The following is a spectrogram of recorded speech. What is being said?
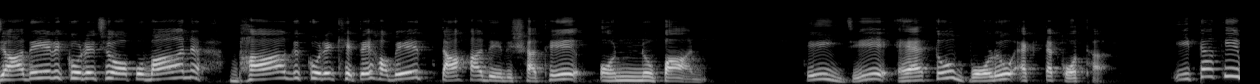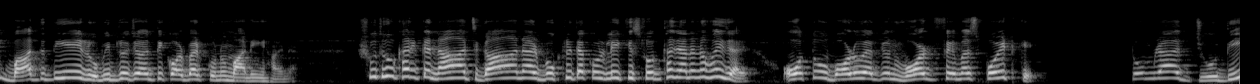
যাদের করেছ অপমান, ভাগ করে খেতে হবে তাহাদের সাথে অন্নপান। এই যে এত বড় একটা কথা, এটাকে বাদ দিয়ে রবীন্দ্র জয়ন্তী করবার কোনো মানেই হয় না। শুধু খানিকটা নাচ, গান আর বক্তৃতা করলেই কি শ্রদ্ধা জানানো হয়ে যায়? অত বড় একজন ওয়ার্ল্ড ফেমাস পোয়েটকে তোমরা যদি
